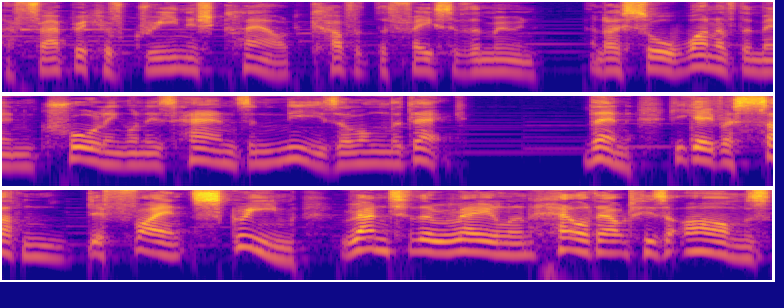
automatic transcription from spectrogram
A fabric of greenish cloud covered the face of the moon, and I saw one of the men crawling on his hands and knees along the deck. Then he gave a sudden, defiant scream, ran to the rail, and held out his arms.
